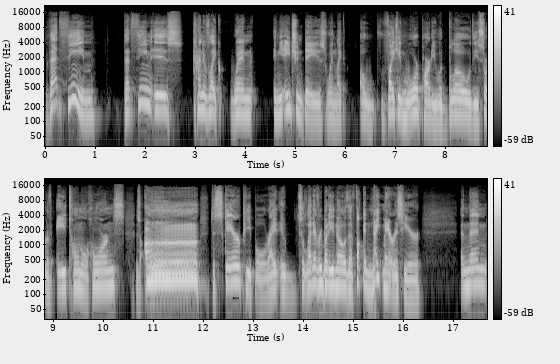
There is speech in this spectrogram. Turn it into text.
that theme, that theme is kind of like when in the ancient days when like a Viking war party would blow these sort of atonal horns this, to scare people, right? It, to let everybody know that fucking nightmare is here. And then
